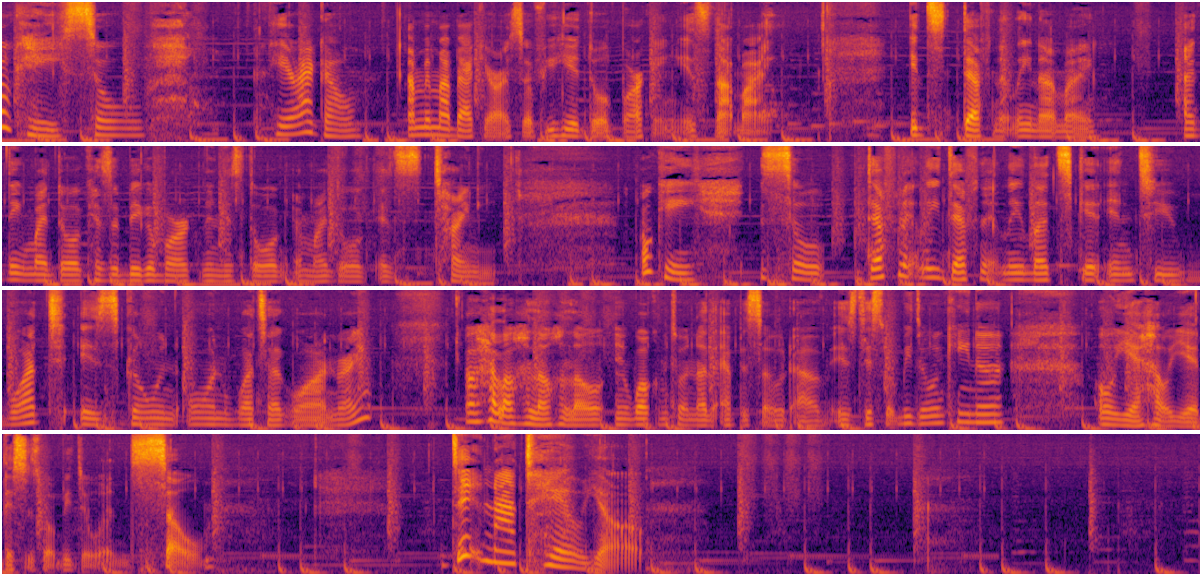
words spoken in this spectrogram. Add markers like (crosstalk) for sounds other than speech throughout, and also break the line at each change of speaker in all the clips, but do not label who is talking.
Okay, so here I go. I'm in my backyard, so if you hear dog barking, it's not mine. It's definitely not mine. I think my dog has a bigger bark than this dog, and my dog is tiny. Okay, so definitely, definitely, let's get into what is going on, what's going on, right? Oh, hello, hello, hello, and welcome to another episode of Is This What We Doing, Kina? Oh, yeah, hell yeah, this is what we're doing. So, didn't I tell y'all?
